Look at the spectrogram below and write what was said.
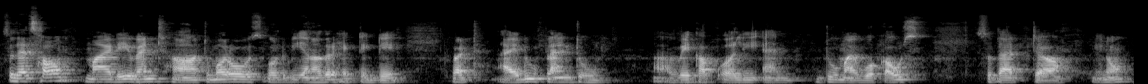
So that's how my day went. Uh, tomorrow is going to be another hectic day, but I do plan to uh, wake up early and do my workouts so that, uh, you know,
